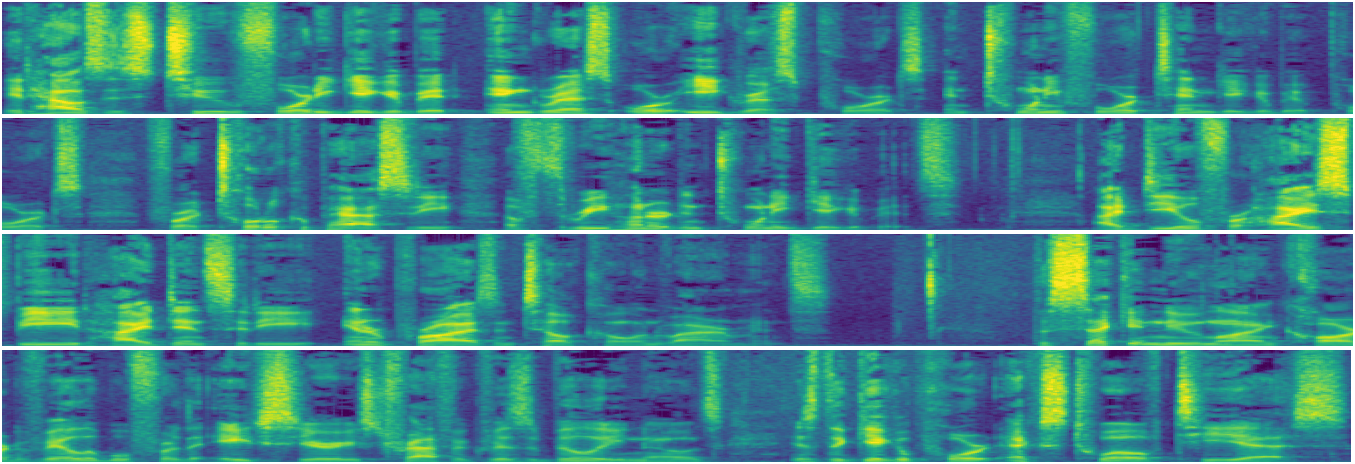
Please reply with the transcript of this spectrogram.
It houses two 40 gigabit ingress or egress ports and 24 10 gigabit ports for a total capacity of 320 gigabits, ideal for high speed, high density enterprise and telco environments. The second new line card available for the H-Series traffic visibility nodes is the Gigaport X12TS.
